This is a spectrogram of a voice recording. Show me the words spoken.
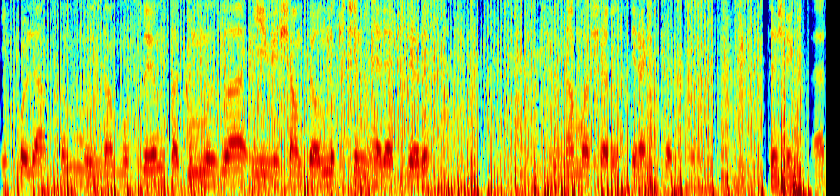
ilk golü attım. Bu yüzden mutluyum. Takımımızla iyi bir şampiyonluk için hedefliyoruz. Şimdiden başarılar direkt dileriz. Teşekkürler.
